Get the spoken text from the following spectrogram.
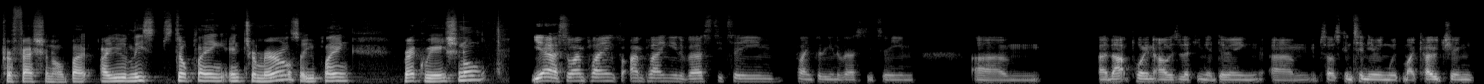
professional, but are you at least still playing intramurals? Are you playing recreational? Yeah, so I'm playing. For, I'm playing university team, playing for the university team. Um, at that point, I was looking at doing. Um, so I was continuing with my coaching,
